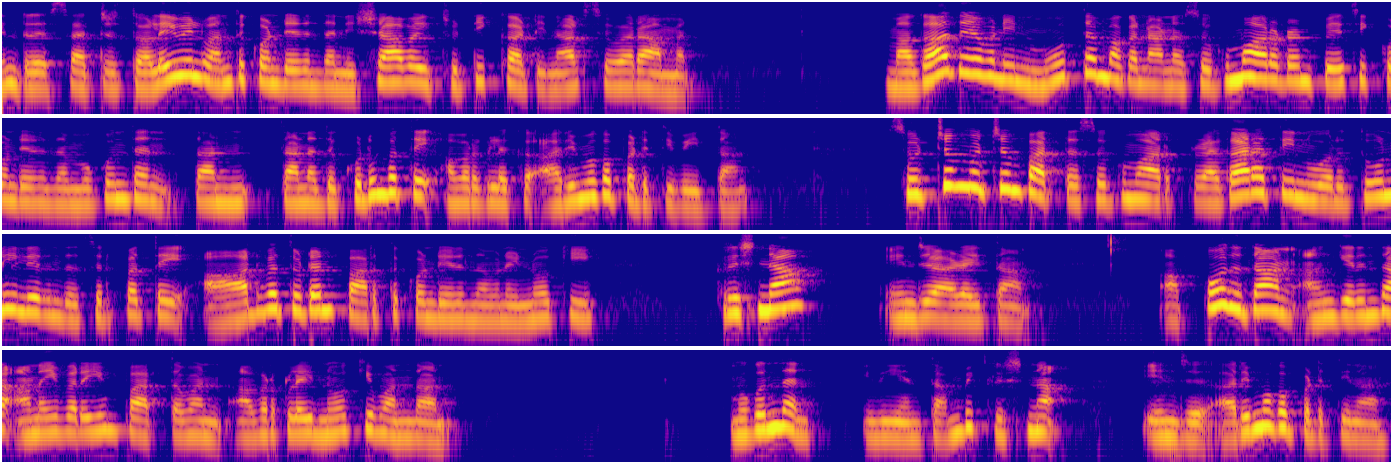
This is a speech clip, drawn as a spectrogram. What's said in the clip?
என்று சற்று தொலைவில் வந்து கொண்டிருந்த நிஷாவை சுட்டிக்காட்டினார் சிவராமன். மகாதேவனின் மூத்த மகனான சுகுமாருடன் பேசிக்கொண்டிருந்த முகுந்தன் தன் தனது குடும்பத்தை அவர்களுக்கு அறிமுகப்படுத்தி வைத்தான். சுற்றுமுற்றும் பார்த்த சுகுமார் பிரகாரத்தின் ஒரு தூணில் இருந்த சிற்பத்தை ஆர்வத்துடன் பார்த்து கொண்டிருந்தவனை நோக்கி கிருஷ்ணா என்று அழைத்தான். அப்போதுதான் அங்கிருந்த அனைவரையும் பார்த்தவன் அவர்களை நோக்கி வந்தான். முகுந்தன் இது என் தம்பி கிருஷ்ணா என்று அறிமுகப்படுத்தினான்.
